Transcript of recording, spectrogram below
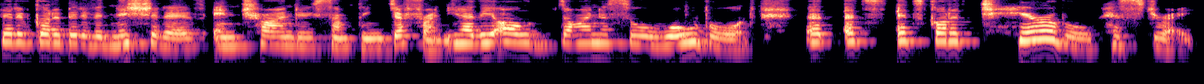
that have got a bit of initiative and try and do something different. You know, the old dinosaur Wool Board, it, it's, it's got a terrible history.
